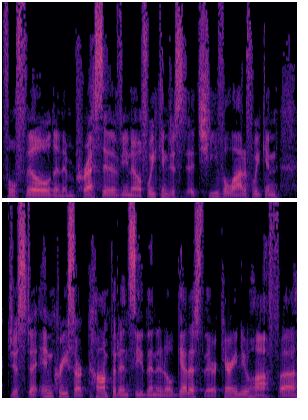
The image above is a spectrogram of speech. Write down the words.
fulfilled and impressive. You know, if we can just achieve a lot, if we can just uh, increase our competency, then it'll get us there. Carey Nieuwhof uh,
